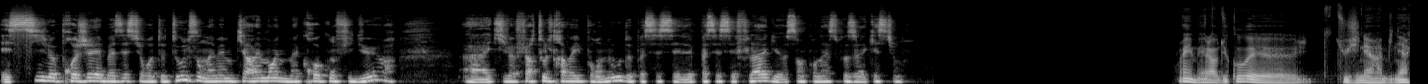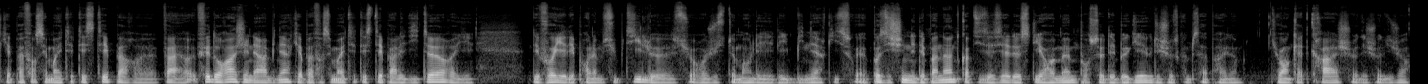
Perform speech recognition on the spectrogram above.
Et si le projet est basé sur AutoTools, on a même carrément une macro configure euh, qui va faire tout le travail pour nous de passer ces, passer ces flags sans qu'on ait à se poser la question. Oui, mais alors du coup, euh, tu génères un binaire qui n'a pas forcément été testé par... Enfin, Fedora génère un binaire qui n'a pas forcément été testé par l'éditeur des fois, il y a des problèmes subtils euh, sur justement les, binaires qui sont position independent quand ils essaient de se lire eux-mêmes pour se débugger ou des choses comme ça, par exemple. Tu vois, en cas de crash, euh, des choses du genre.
